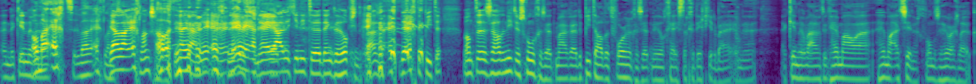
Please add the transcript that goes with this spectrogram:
En de kinderen... Oh, maar echt. Waren echt langs. Ja, waren echt langs geweest. Ja, ja, nee, echt. Nee, Nee, nee, echt. Nee, ja, dat je niet denkt de hulp Sinterklaas. Echt, de echte pieten. Want ze hadden niet hun schoen gezet, maar de pieten hadden het voor hun gezet. Met een heel geestig gedichtje erbij. En de kinderen waren natuurlijk helemaal, helemaal uitzinnig. Vonden ze heel erg leuk.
